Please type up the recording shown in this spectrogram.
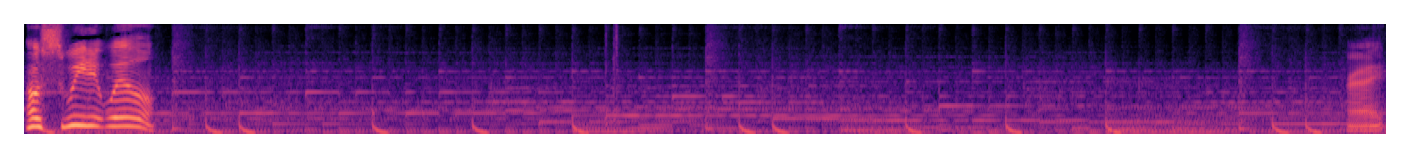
Oh, sweet, it will. Alright.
